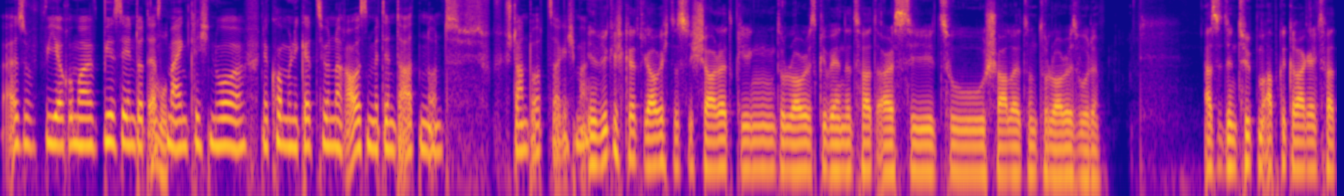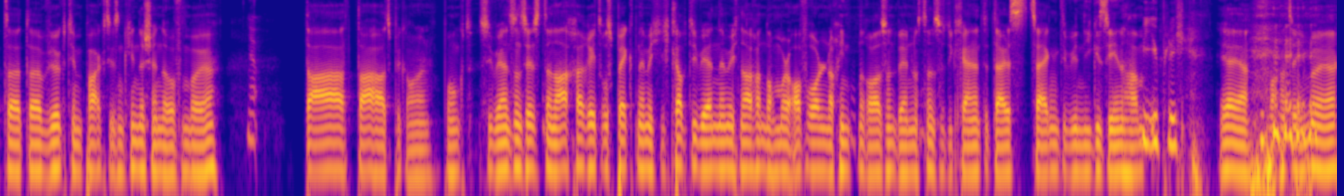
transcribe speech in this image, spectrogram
also wie auch immer, wir sehen dort erstmal eigentlich nur eine Kommunikation nach außen mit den Daten und Standort, sage ich mal. In Wirklichkeit glaube ich, dass sich Charlotte gegen Dolores gewendet hat, als sie zu Charlotte und Dolores wurde als sie den Typen abgekragelt hat, da, da wirkt im Park diesen Kinderschänder offenbar, ja. Da, da hat es begonnen. Punkt. Sie werden uns jetzt danach Retrospekt, nämlich, ich glaube, die werden nämlich nachher nochmal aufrollen nach hinten raus und werden uns dann so die kleinen Details zeigen, die wir nie gesehen haben. Wie üblich. Ja, ja, machen sie immer, ja.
